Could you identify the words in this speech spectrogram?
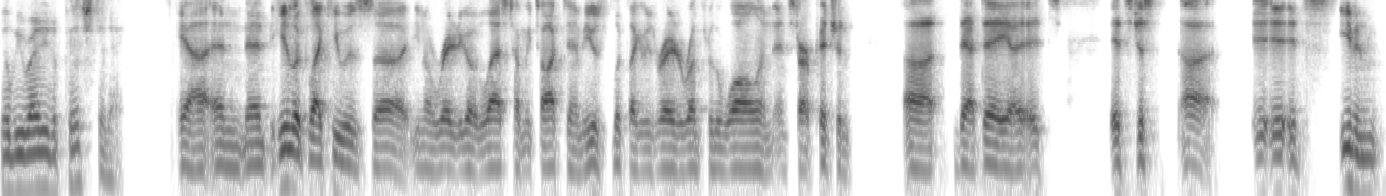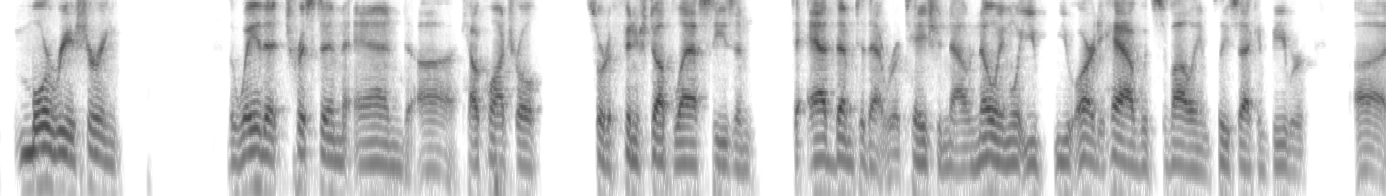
he'll be ready to pitch today. Yeah, and and he looked like he was uh, you know ready to go. The last time we talked to him, he was looked like he was ready to run through the wall and, and start pitching uh, that day. Uh, it's it's just uh, it, it's even more reassuring the way that Triston and uh, Cal Quantrill sort of finished up last season to add them to that rotation now, knowing what you you already have with Civale and Plesac and Bieber. Uh,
